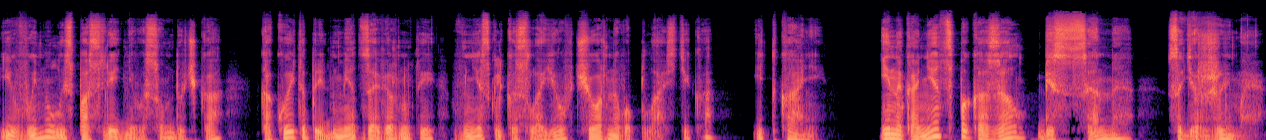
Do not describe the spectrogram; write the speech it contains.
и вынул из последнего сундучка какой-то предмет, завернутый в несколько слоев черного пластика, и ткани. И, наконец, показал бесценное содержимое.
